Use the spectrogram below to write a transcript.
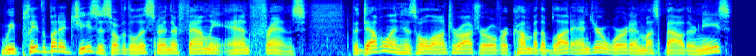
We plead the blood of Jesus over the listener and their family and friends. The devil and his whole entourage are overcome by the blood and your word and must bow their knees.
